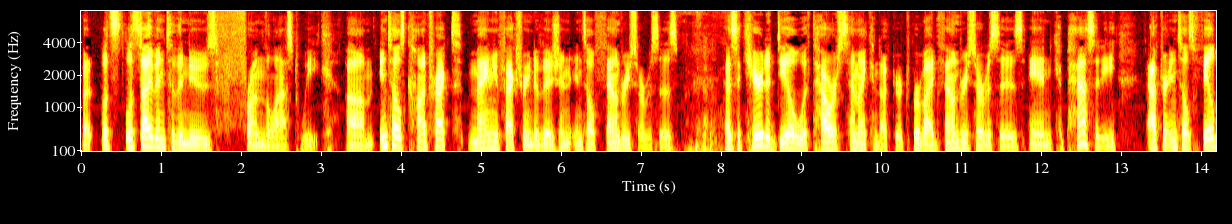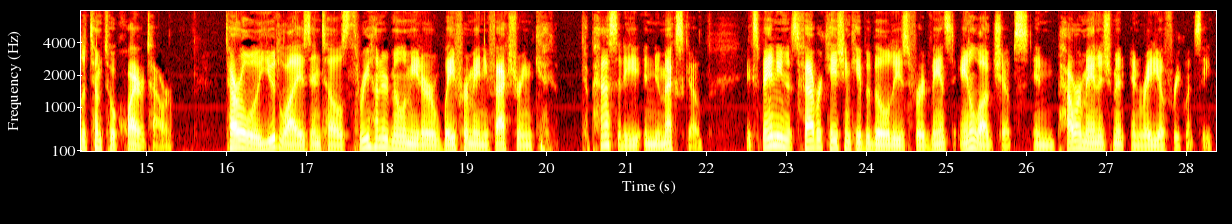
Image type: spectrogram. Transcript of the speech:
But let's let's dive into the news from the last week. Um, Intel's contract manufacturing division, Intel Foundry Services, has secured a deal with Tower Semiconductor to provide foundry services and capacity after Intel's failed attempt to acquire Tower. Tower will utilize Intel's 300 millimeter wafer manufacturing c- capacity in New Mexico, expanding its fabrication capabilities for advanced analog chips in power management and radio frequency.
